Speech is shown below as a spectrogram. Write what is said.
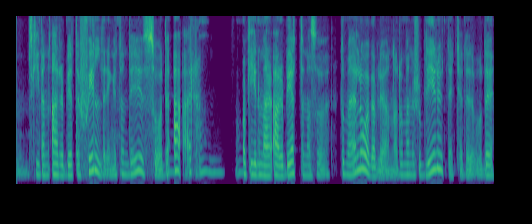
mm, skriva en arbetarskildring utan det är ju så det är. Mm. Och i de här arbetena så de är lågavlönade och människor blir utnyttjade och det,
